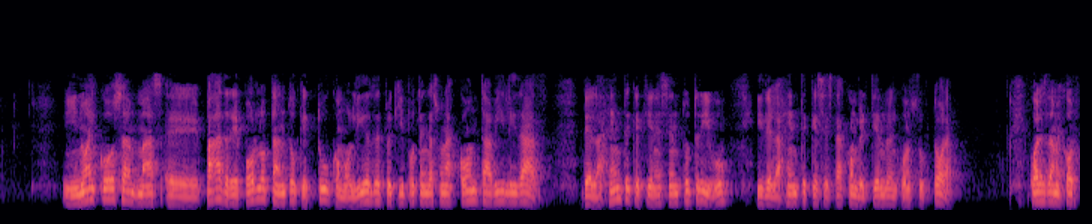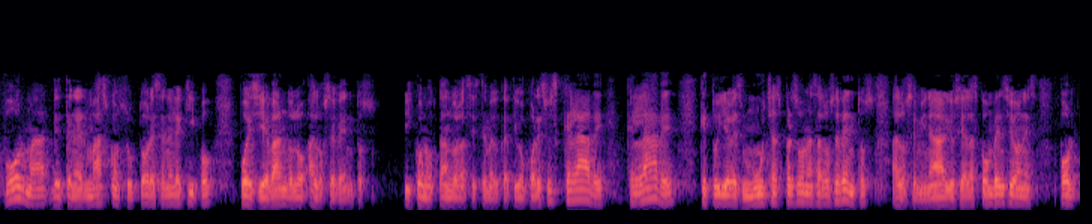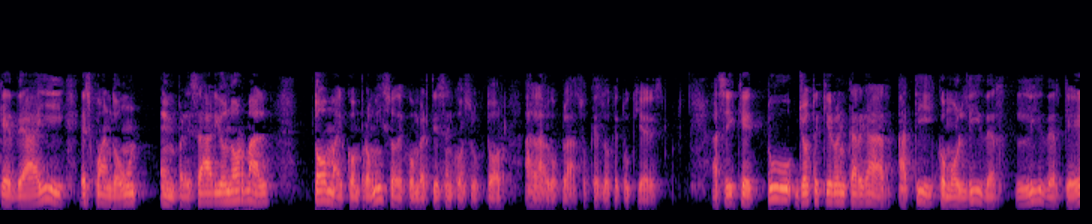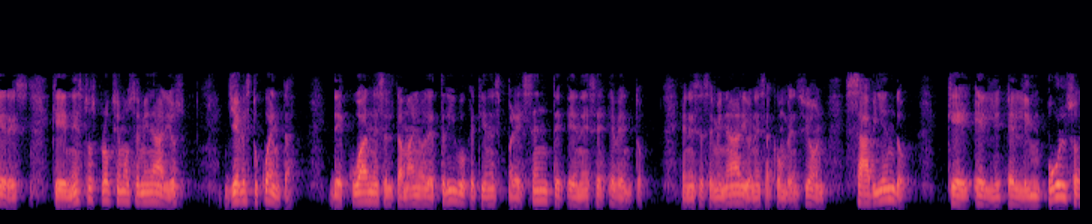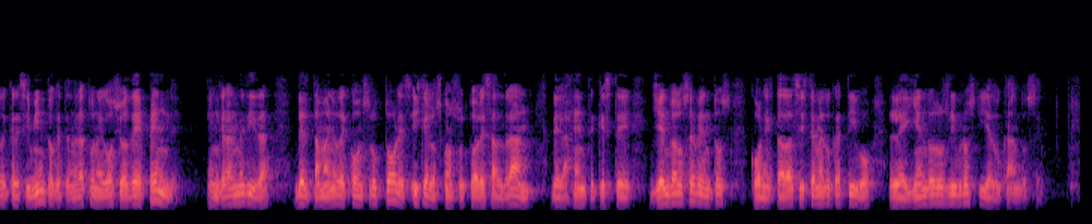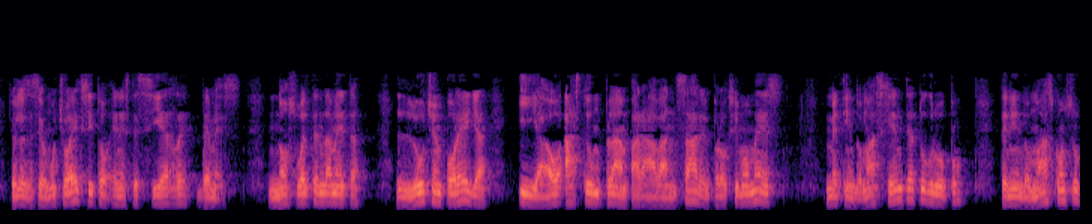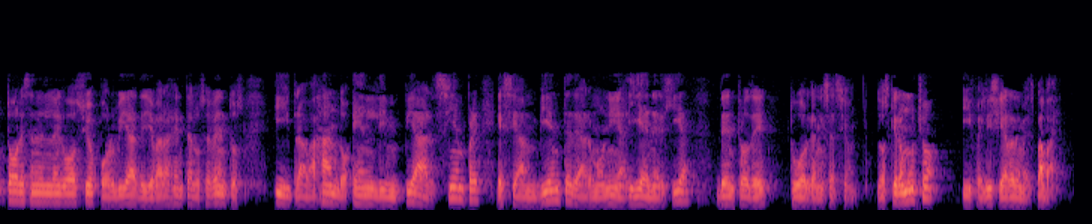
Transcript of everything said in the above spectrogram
Y no hay cosa más eh, padre, por lo tanto, que tú como líder de tu equipo tengas una contabilidad de la gente que tienes en tu tribu y de la gente que se está convirtiendo en constructora. ¿Cuál es la mejor forma de tener más constructores en el equipo? Pues llevándolo a los eventos y conectándolo al sistema educativo. Por eso es clave, clave que tú lleves muchas personas a los eventos, a los seminarios y a las convenciones, porque de ahí es cuando un empresario normal toma el compromiso de convertirse en constructor a largo plazo, que es lo que tú quieres. Así que tú, yo te quiero encargar a ti como líder, líder que eres, que en estos próximos seminarios lleves tu cuenta de cuál es el tamaño de tribu que tienes presente en ese evento, en ese seminario, en esa convención, sabiendo que el, el impulso de crecimiento que tendrá tu negocio depende en gran medida del tamaño de constructores y que los constructores saldrán de la gente que esté yendo a los eventos, conectada al sistema educativo, leyendo los libros y educándose. Yo les deseo mucho éxito en este cierre de mes. No suelten la meta, luchen por ella y hazte un plan para avanzar el próximo mes metiendo más gente a tu grupo, teniendo más constructores en el negocio por vía de llevar a gente a los eventos y trabajando en limpiar siempre ese ambiente de armonía y energía dentro de tu organización. Los quiero mucho y feliz cierre de mes. Bye bye.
